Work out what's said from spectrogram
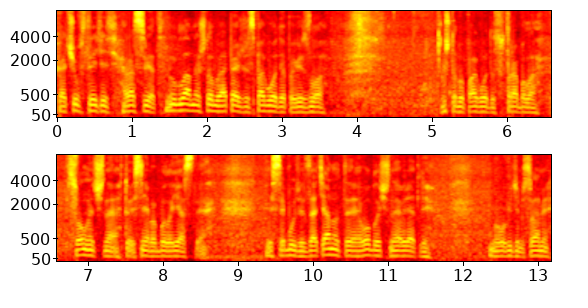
хочу встретить рассвет. Ну, главное, чтобы, опять же, с погодой повезло чтобы погода с утра была солнечная, то есть небо было ясное. Если будет затянутое, облачное, вряд ли мы увидим с вами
